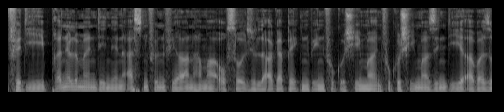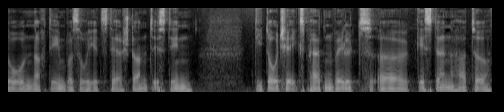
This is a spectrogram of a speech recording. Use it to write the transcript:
für die Brennelemente in den ersten fünf Jahren haben wir auch solche Lagerbecken wie in Fukushima. In Fukushima sind die aber so nach dem, was so jetzt der Stand ist, den die deutsche Expertenwelt äh, gestern hatte,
